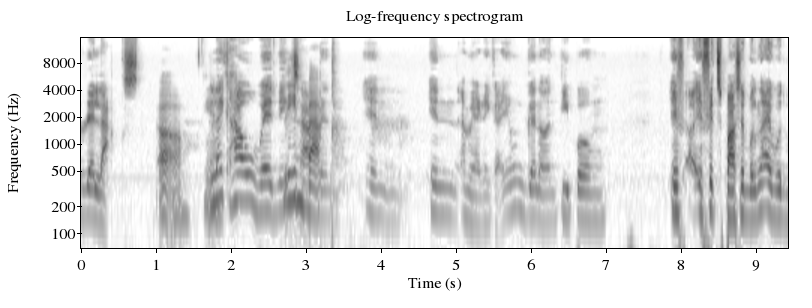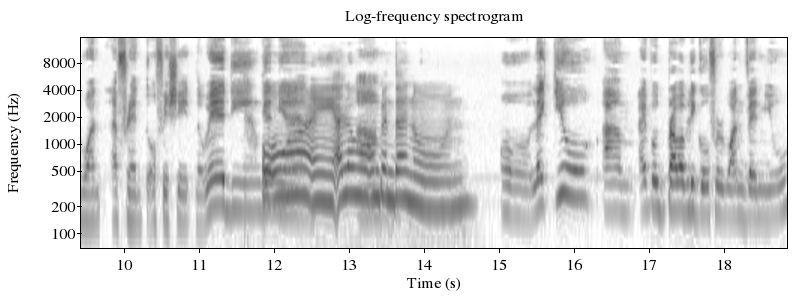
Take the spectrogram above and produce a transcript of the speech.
relaxed. Oo. Yeah. Like how weddings Laid happen back. in in America. Yung ganon, tipong if if it's possible nga, I would want a friend to officiate the wedding, Oo ganyan. eh. Alam mo, ang Um, ganda nun. Oh, like you, um, I would probably go for one venue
